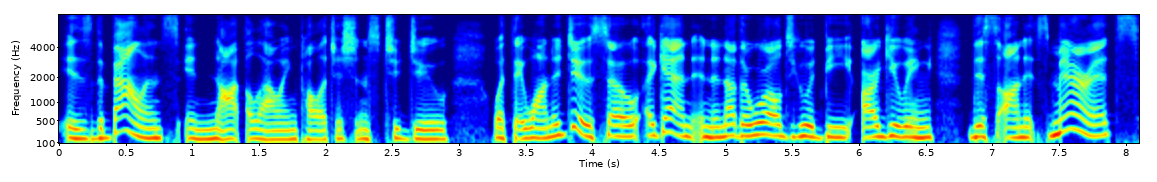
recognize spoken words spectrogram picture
is the balance in not allowing politicians to do what they want to do. So again, in another world, you would be arguing this on its merits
